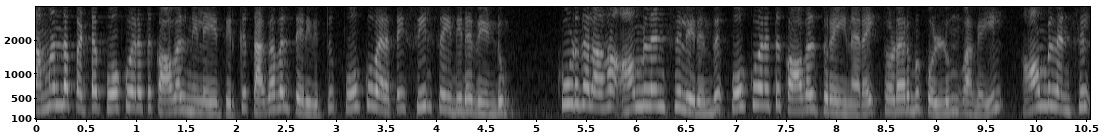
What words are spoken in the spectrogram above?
சம்பந்தப்பட்ட போக்குவரத்து காவல் நிலையத்திற்கு தகவல் தெரிவித்து போக்குவரத்தை சீர் செய்திட வேண்டும் கூடுதலாக ஆம்புலன்ஸில் இருந்து போக்குவரத்து காவல்துறையினரை தொடர்பு கொள்ளும் வகையில் ஆம்புலன்ஸில்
